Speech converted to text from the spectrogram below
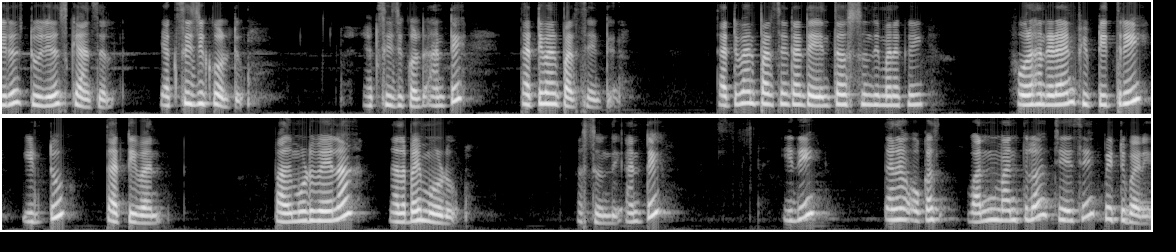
zeros two zeros cancel. X is equal to x is equal to అంటే thirty one percent. Thirty one percent అంటే ఎంత వస్తుంది మనకి? Four hundred and fifty three into thirty one. పదమూడు వేల నలభై మూడు వస్తుంది. అంటే ఇది తన ఒక వన్ మంత్లో చేసే పెట్టుబడి.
